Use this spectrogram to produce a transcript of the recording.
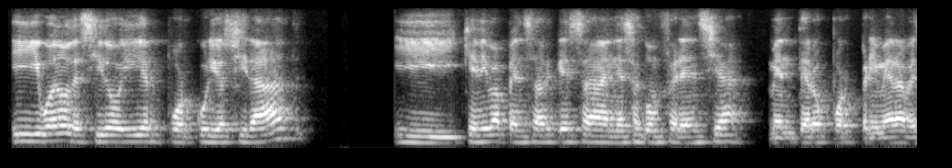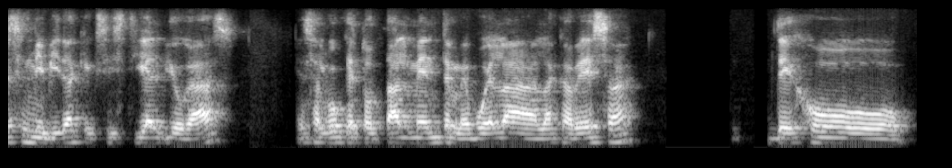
Y bueno, decido ir por curiosidad y quién iba a pensar que en esa conferencia me entero por primera vez en mi vida que existía el biogás. Es algo que totalmente me vuela la cabeza. Dejo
